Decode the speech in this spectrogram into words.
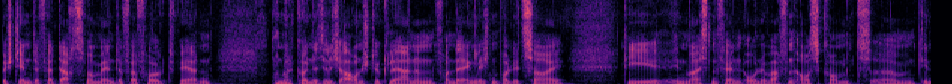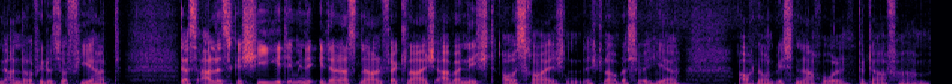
bestimmte Verdachtsmomente verfolgt werden. Und man könnte sicherlich auch ein Stück lernen von der englischen Polizei, die in den meisten Fällen ohne Waffen auskommt, ähm, die eine andere Philosophie hat. Das alles geschieht im internationalen Vergleich, aber nicht ausreichend. Ich glaube, dass wir hier auch noch ein bisschen Nachholbedarf haben.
